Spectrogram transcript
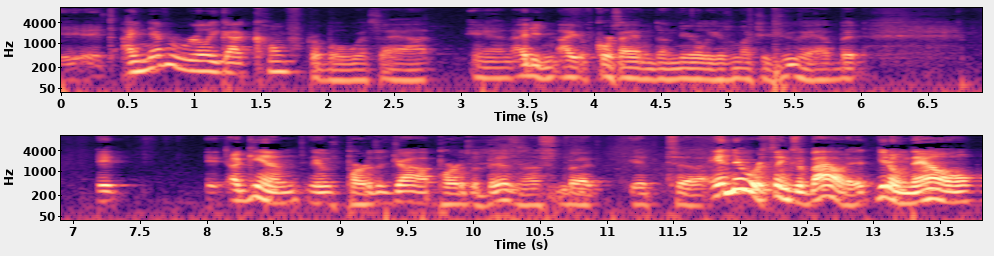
it, I never really got comfortable with that and I didn't I of course I haven't done nearly as much as you have but it, it again it was part of the job part of the business but it uh, and there were things about it you know now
